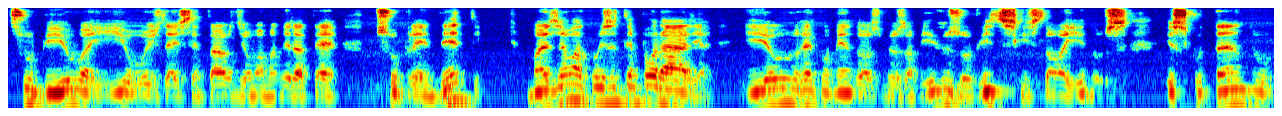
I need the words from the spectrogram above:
subiu aí hoje 10 centavos de uma maneira até surpreendente, mas é uma coisa temporária. E eu recomendo aos meus amigos, ouvintes que estão aí nos escutando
